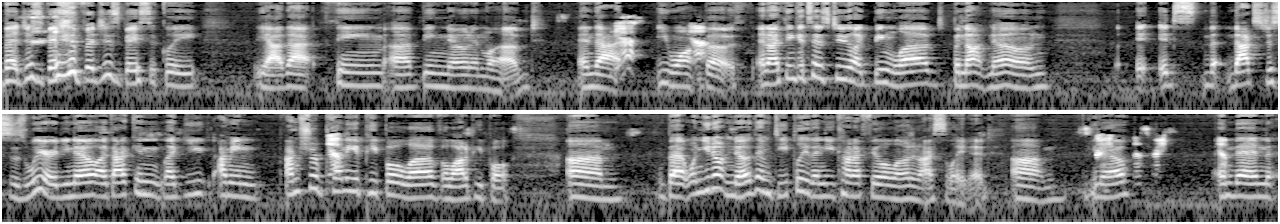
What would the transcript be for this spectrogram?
but just, ba- but just basically, yeah, that theme of being known and loved, and that Yeah. you want Yeah. both. And I think it says too, like being loved but not known. It, it's th- that's just as weird, you know. Like I can, like you. I mean, I'm sure plenty of people love a lot of people, um, but when you don't know them deeply, then you kind of feel alone and isolated. Um, you right. know, That's right. and then,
